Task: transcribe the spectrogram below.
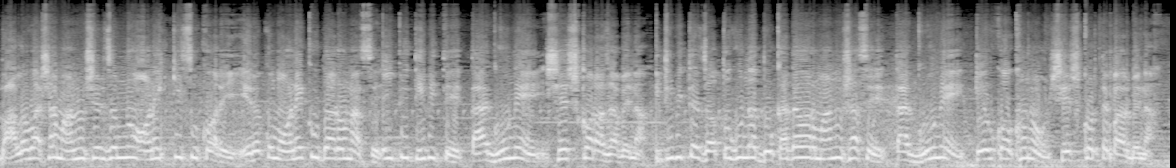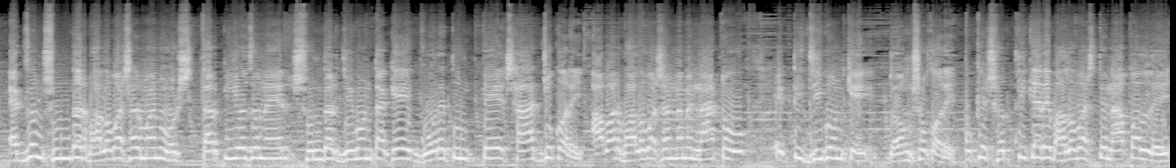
ভালোবাসা মানুষের জন্য অনেক কিছু করে। এরকম অনেক উদাহরণ আছে। এই পৃথিবীতে তা গুণে শেষ করা যাবে না। পৃথিবীতে যতগুলা দোকা দেওয়ার মানুষ আছে, তা গুণে কেউ কখনো শেষ করতে পারবে না। একজন সুন্দর ভালোবাসার মানুষ তার প্রিয়জনের সুন্দর জীবনটাকে গড়ে তুলতে সাহায্য করে। আবার ভালোবাসার নামে নাটক একটি জীবনকে ধ্বংস করে। ওকে সত্যিকারে ভালোবাসতে না পারলে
